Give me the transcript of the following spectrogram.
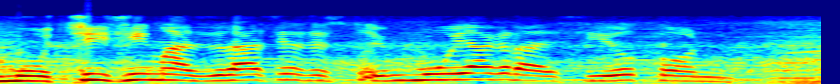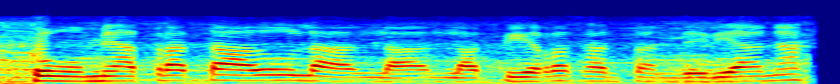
Muchísimas gracias, estoy muy agradecido con cómo me ha tratado la tierra santanderiana.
